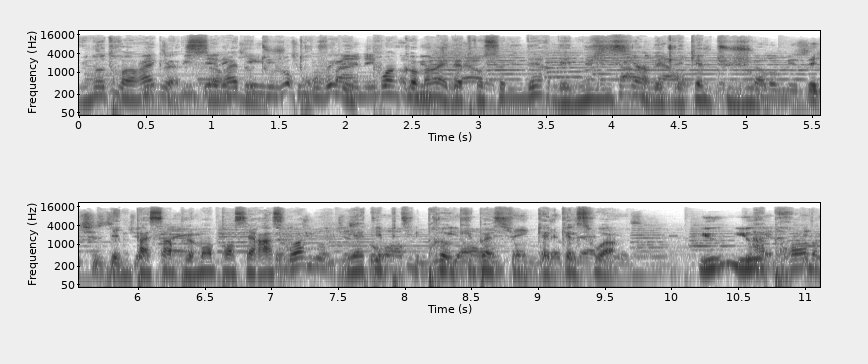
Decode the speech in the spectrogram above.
Une autre règle serait de toujours trouver les points communs et d'être solidaire des musiciens avec lesquels tu joues. De ne pas simplement penser à soi et à tes petites préoccupations, quelles qu'elles soient. Apprendre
